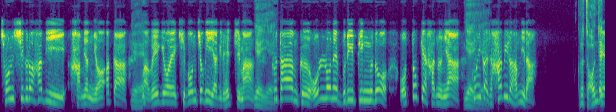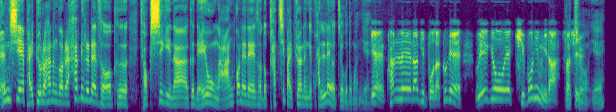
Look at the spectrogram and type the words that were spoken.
전식으로 합의하면요. 아까 예. 외교의 기본적인 이야기를 했지만 예, 예. 그다음 그 언론의 브리핑도 어떻게 하느냐 예, 거기까지 예. 합의를 합니다. 그렇죠. 언제 예. 동시에 발표를 하는 거를 합의를 해서 그 격식이나 그 내용 안건에 대해서도 같이 발표하는 게 관례였죠 그동안. 예. 예, 관례라기보다 그게 외교의 기본입니다. 사실. 그렇죠. 예.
